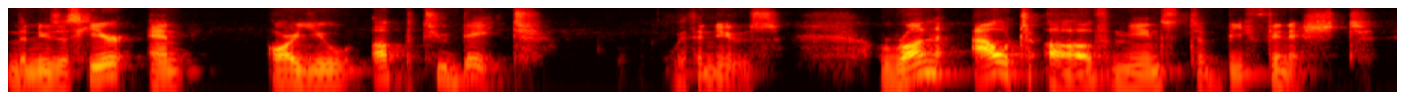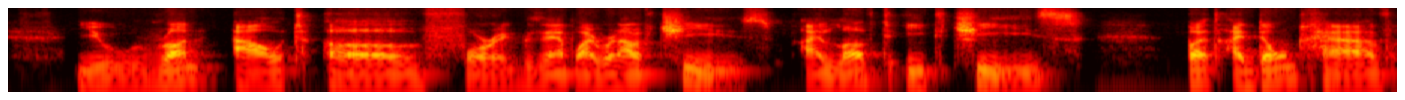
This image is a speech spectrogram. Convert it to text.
The news is here. And are you up to date with the news? Run out of means to be finished. You run out of, for example, I run out of cheese. I love to eat cheese, but I don't have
